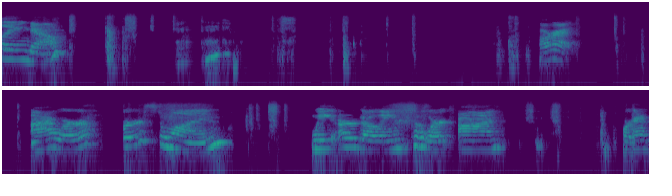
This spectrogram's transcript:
laying down. Okay. All right. Our first one we are going to work on, we're going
